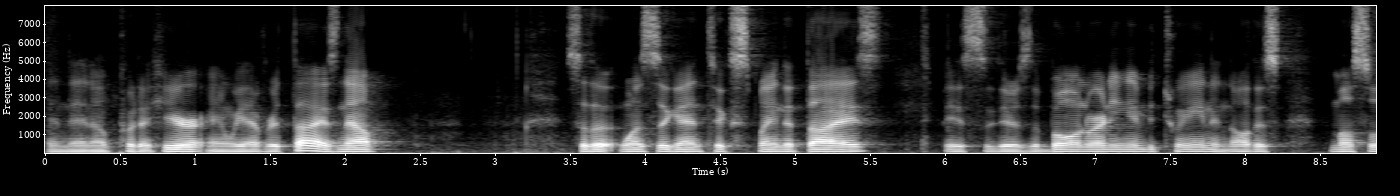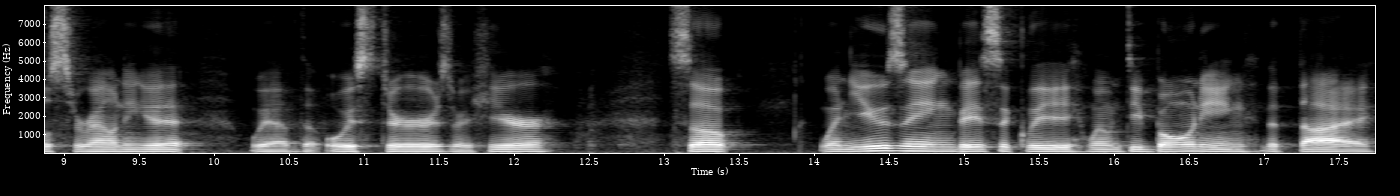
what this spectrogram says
and then I'll put it here and we have our thighs. Now, so that once again, to explain the thighs, Basically, there's the bone running in between and all this muscle surrounding it. We have the oysters right here. So when using, basically, when deboning the thigh,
